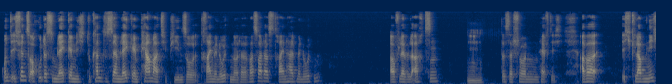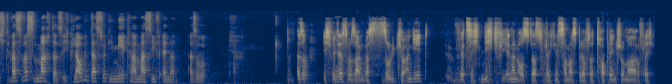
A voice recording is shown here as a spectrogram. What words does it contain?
Und ich finde es auch gut, dass du im Late Game nicht, du kannst ja im Late Game perma-TPen, so drei Minuten oder was war das? Dreieinhalb Minuten? Auf Level 18. Mhm. Das ist ja schon heftig. Aber ich glaube nicht, was, was macht das? Ich glaube, das wird die Meta massiv ändern. Also. Also, ich würde ja. erstmal sagen, was Solykyo angeht, wird sich nicht viel ändern, außer dass du vielleicht den Summer Spell auf der Top Lane schon mal, vielleicht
